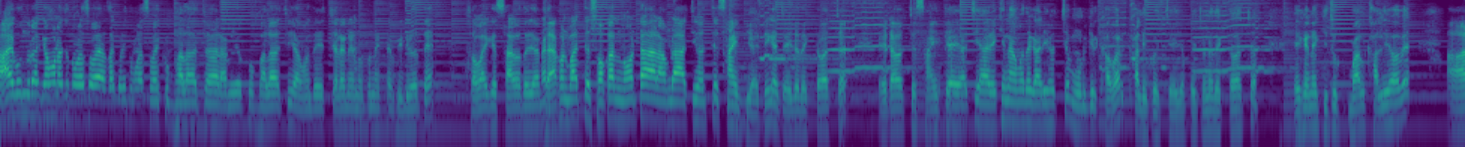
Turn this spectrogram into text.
হাই বন্ধুরা, কেমন আছো? তোমরা সবাই? আশা করি তোমরা সবাই খুব ভালো আছো আর আমিও খুব ভালো আছি আমাদের চ্যানেলের নতুন একটা ভিডিওতে সবাইকে স্বাগত জানাই। এখন বাজছে সকাল নটা আর আমরা আছি হচ্ছে সাঁইতিয়ায় ঠিক আছে? এই যে দেখতে পাচ্ছ এটা হচ্ছে সাঁইতিয়ায় আছি। আর এখানে আমাদের গাড়ি হচ্ছে মুরগির খাবার খালি করছে। এই যে পেছনে দেখতে পাচ্ছ এখানে কিছু মাল খালি হবে। আর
